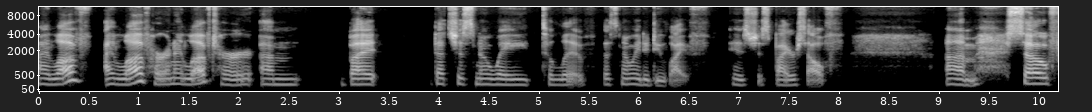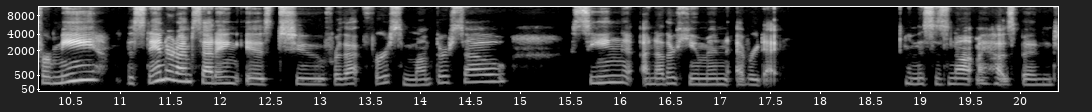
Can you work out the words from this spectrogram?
I love, I love her and I loved her. Um, but that's just no way to live. That's no way to do life is just by yourself. Um, so for me, the standard I'm setting is to, for that first month or so, seeing another human every day and this is not my husband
